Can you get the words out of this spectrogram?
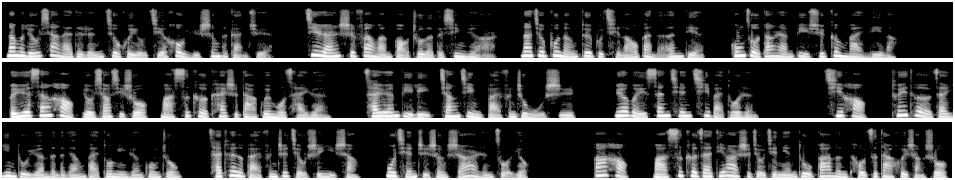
那么留下来的人就会有劫后余生的感觉。既然是饭碗保住了的幸运儿，那就不能对不起老板的恩典，工作当然必须更卖力了。本月三号有消息说，马斯克开始大规模裁员。裁员比例将近百分之五十，约为三千七百多人。七号，推特在印度原本的两百多名员工中，裁退了百分之九十以上，目前只剩十二人左右。八号，马斯克在第二十九届年度八轮投资大会上说，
